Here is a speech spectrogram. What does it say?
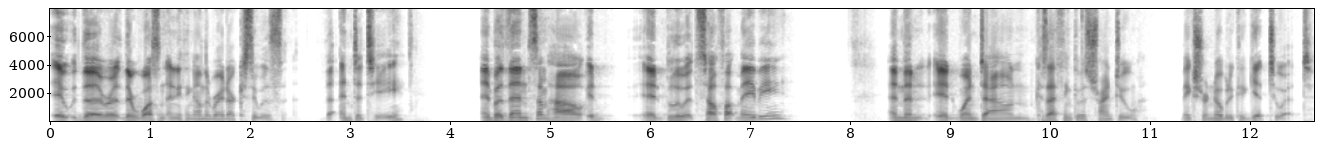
it the there wasn't anything on the radar because it was the entity. and but then somehow it it blew itself up maybe, and then it went down because I think it was trying to make sure nobody could get to it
